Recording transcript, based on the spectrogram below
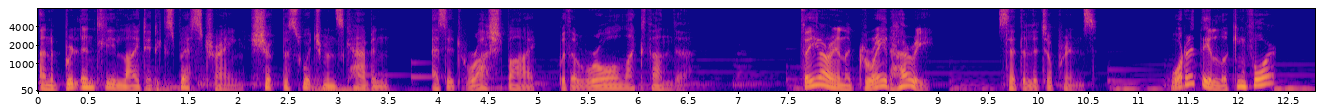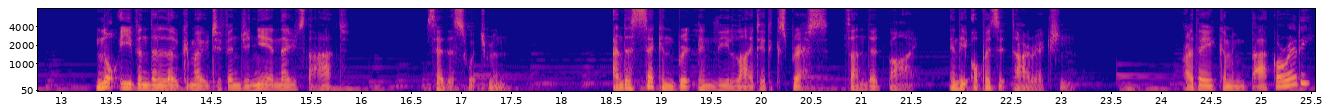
And a brilliantly lighted express train shook the switchman's cabin as it rushed by with a roar like thunder. They are in a great hurry, said the little prince. What are they looking for? Not even the locomotive engineer knows that, said the switchman. And a second brilliantly lighted express thundered by in the opposite direction. Are they coming back already?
